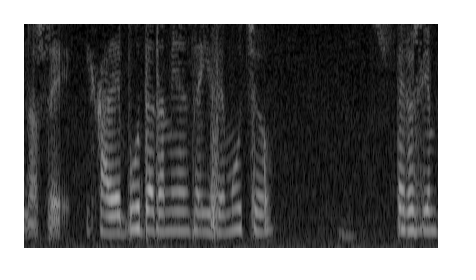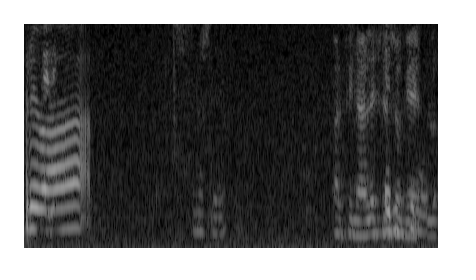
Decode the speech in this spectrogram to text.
no sé, hija de puta también se dice mucho. Pero siempre va, no sé. Al final es eso que lo,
